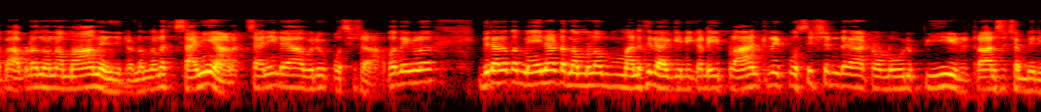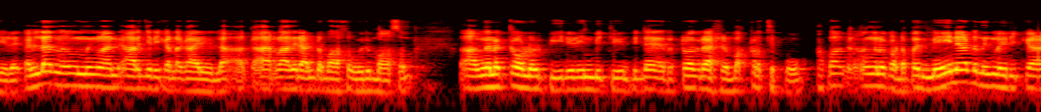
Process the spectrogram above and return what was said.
അപ്പൊ അവിടെ എന്ന് പറഞ്ഞാൽ മാന്ന് എഴുതിയിട്ടുണ്ട്. എന്ന് പറഞ്ഞാൽ ശനിയാണ്. ശനിയുടെ ആ ഒരു പൊസിഷനാണ് അപ്പൊ നിങ്ങൾ ഇതിനകത്ത് മെയിനായിട്ട് നമ്മൾ മനസ്സിലാക്കിയിരിക്കേണ്ട ഈ പ്ലാനറ്ററി പൊസിഷന്റെ ആയിട്ടുള്ള ഒരു പീരീഡ് ട്രാൻസിഷൻ പീരീഡ് എല്ലാം നിങ്ങൾ അറിഞ്ഞിരിക്കേണ്ട കാര്യമില്ല. കാരണം അത് രണ്ട് മാസം ഒരു മാസം. അങ്ങനെയൊക്കെ ഉള്ള ഒരു പീരീഡ് ഇൻ ബിറ്റ്വീൻ പിന്നെ റിട്രോഗ്രാഷൻ വക്രത്തിൽ പോകും അപ്പൊ അങ്ങനെയൊക്കെ ഉണ്ട്. അപ്പൊ മെയിനായിട്ട് നിങ്ങൾ ഇരിക്കാൻ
